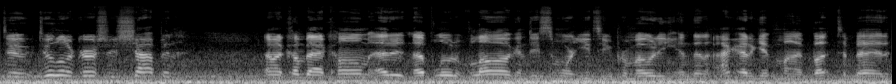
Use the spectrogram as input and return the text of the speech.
do do a little grocery shopping. I'm gonna come back home, edit and upload a vlog, and do some more YouTube promoting, and then I gotta get my butt to bed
